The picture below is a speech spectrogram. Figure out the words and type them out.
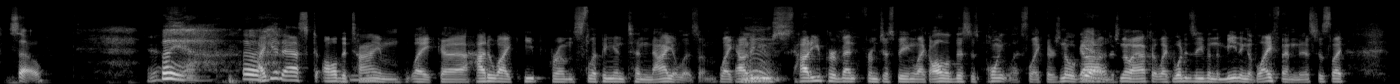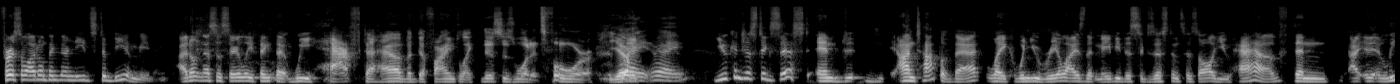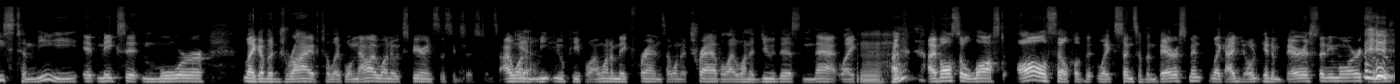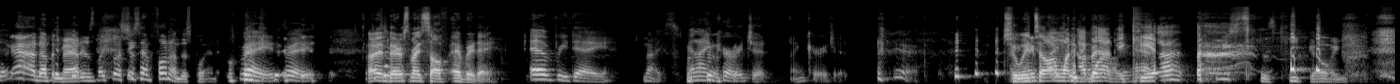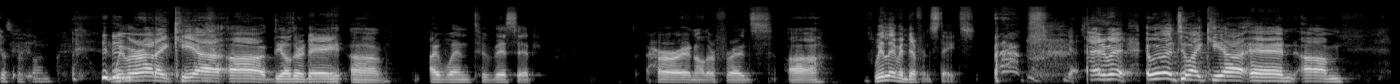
So Yeah. but yeah. I get asked all the Mhm. time, like, uh, how do I keep from slipping into nihilism? Like, how do you Mm. how do you prevent from just being like, all of this is pointless? Like, there's no God, Yeah. there's no after. Like, what is even the meaning of life? Then and it's just like, first of all, I don't think there needs to be a meaning. I don't necessarily think that we have to have a defined like this is what it's for. Yep. right, right. You can just exist, and on top of that, like when you realize that maybe this existence is all you have, then I, at least to me, it makes it more like of a drive to like, well, now I want to experience this existence. I want to meet new people. I want to make friends. I want to travel. I want to do this and that. Like, Mhm. I've also lost all self of it, like sense of embarrassment. Like, I don't get embarrassed anymore. I'm like, ah, nothing matters. Like, let's just have fun on this planet. Right, right. I embarrass myself every day. Every day. nice. And I encourage it. I encourage it. Yeah. Should we I- tell I them what actually happened at want my IKEA? Just keep going, just for fun. we were at IKEA uh, the other day. Uh, I went to visit her and other friends. Uh, we live in different states. Yes. And we, and we went to IKEA, and um,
